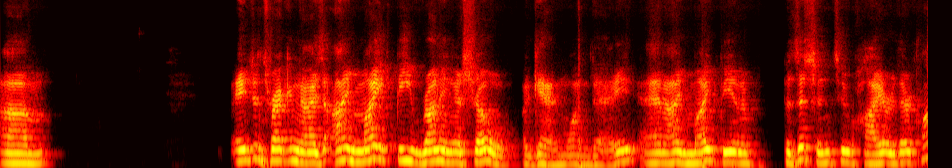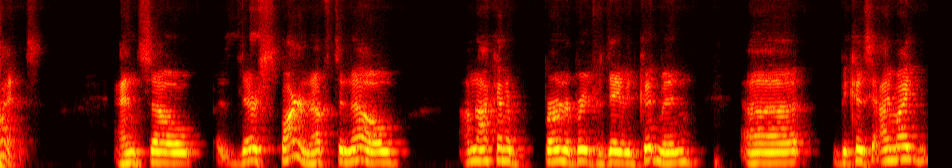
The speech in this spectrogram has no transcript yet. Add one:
um, agents recognize I might be running a show again one day, and I might be in a position to hire their clients. And so they're smart enough to know I'm not going to burn a bridge with David Goodman uh, because I might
